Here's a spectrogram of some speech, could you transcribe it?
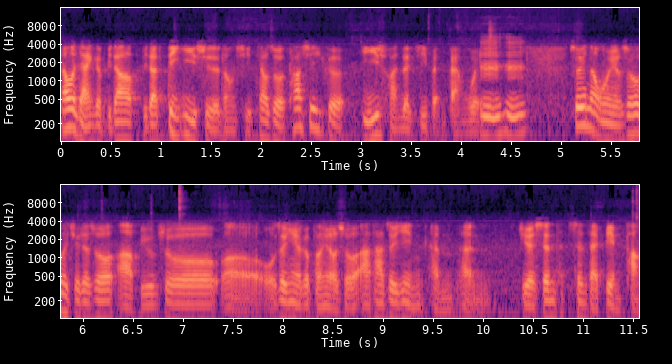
那我讲一个比较比较定义式的东西，叫做它是一个遗传的基本单位。嗯哼。所以呢，我有时候会觉得说啊，比如说呃，我最近有个朋友说啊，他最近很很觉得身身材变胖，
